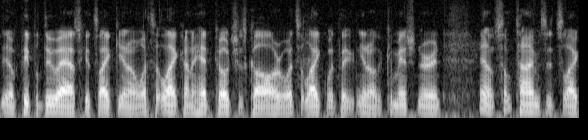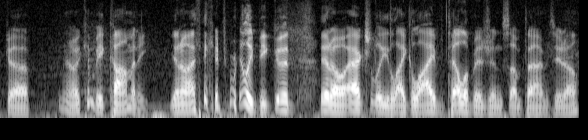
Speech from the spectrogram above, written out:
you know, people do ask. It's like, you know, what's it like on a head coach's call, or what's it like with the, you know, the commissioner? And you know, sometimes it's like, uh, you know, it can be comedy. You know, I think it'd really be good, you know, actually like live television sometimes. You know,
